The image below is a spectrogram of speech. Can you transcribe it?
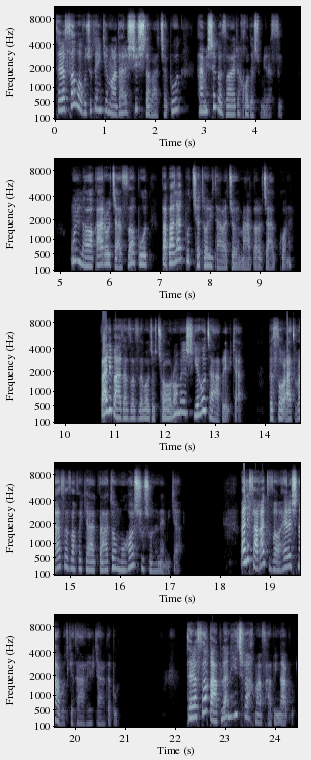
ترسا با وجود اینکه مادر 6 تا بچه بود همیشه به ظاهر خودش می رسید. اون لاغر و جذاب بود و بلد بود چطوری توجه مردا رو جلب کنه. ولی بعد از ازدواج چهارمش یهو تغییر کرد. به سرعت وزن اضافه کرد و حتی موهاش رو شونه نمی‌کرد. ولی فقط ظاهرش نبود که تغییر کرده بود. ترسا قبلا هیچ وقت مذهبی نبود.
